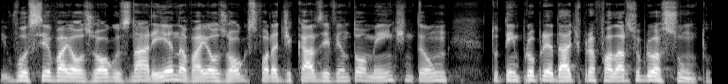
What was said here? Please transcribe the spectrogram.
e você vai aos jogos na arena, vai aos jogos fora de casa eventualmente, então tu tem propriedade para falar sobre o assunto.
